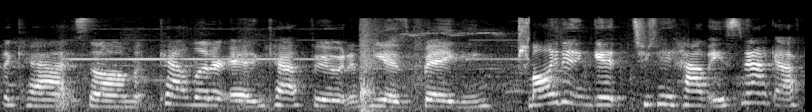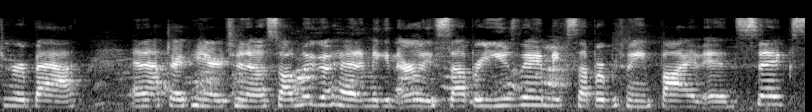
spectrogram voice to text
Got the cat some cat litter and cat food, and he is begging. Molly didn't get to have a snack after her bath and after I painted her toenails, so I'm gonna go ahead and make an early supper. Usually I make supper between 5 and 6.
